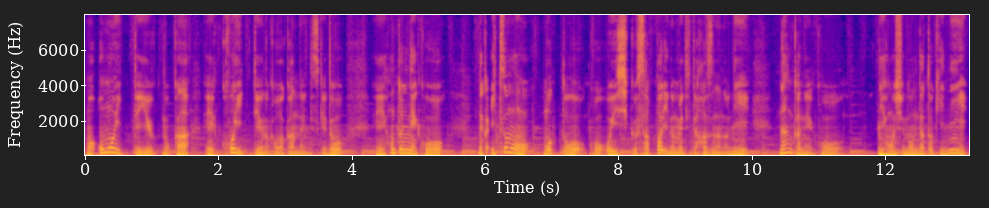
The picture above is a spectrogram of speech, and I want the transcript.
まあ、重いっていうのか、えー、濃いっていうのか分かんないんですけど、えー、本当にねこうなんかいつももっとこう美味しくさっぱり飲めてたはずなのになんかねこう日本酒飲んだ時に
